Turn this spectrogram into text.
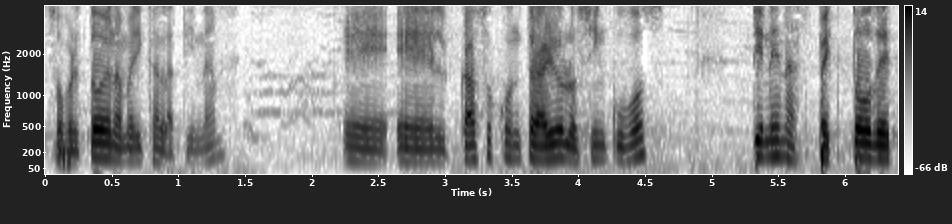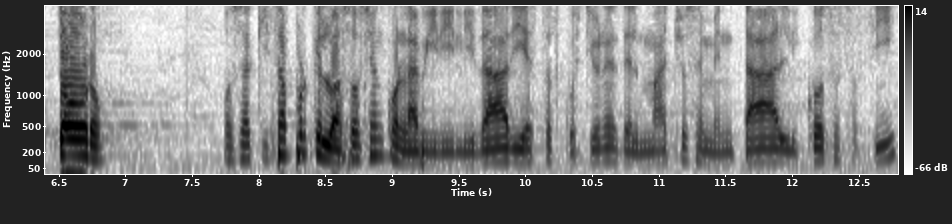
sobre todo en América Latina, eh, el caso contrario, los incubos tienen aspecto de toro. O sea, quizá porque lo asocian con la virilidad y estas cuestiones del macho semental y cosas así,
